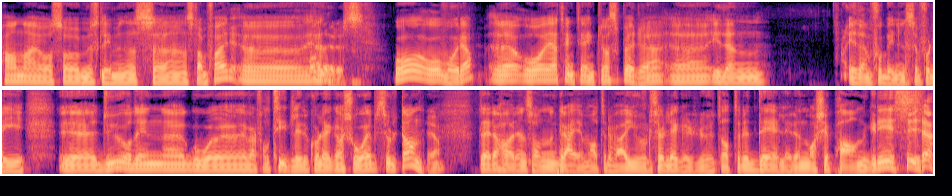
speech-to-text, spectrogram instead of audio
han er jo også muslimenes uh, stamfar. Uh, og deres. Og, og, vår, ja. Uh, og jeg tenkte egentlig å spørre i den i den forbindelse, fordi eh, du og din eh, gode, i hvert fall tidligere kollega Shoaib Sultan, ja. dere har en sånn greie med at dere hver jul så legger dere ut at dere deler en marsipangris. Ja.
